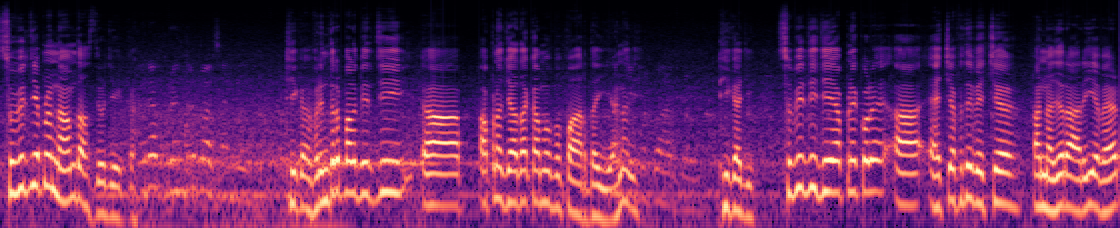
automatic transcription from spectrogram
ਸੋ ਵੀਰ ਜੀ ਆਪਣਾ ਨਾਮ ਦੱਸ ਦਿਓ ਜੀ ਇੱਕ। ਮੇਰਾ ਵਰਿੰਦਰਪਾਲ ਸਿੰਘ ਠੀਕ ਆ। ਵਰਿੰਦਰਪਾਲ ਵੀਰ ਜੀ ਆਪਣਾ ਜ਼ਿਆਦਾ ਕੰਮ ਵਪਾਰ ਦਾ ਹੀ ਹੈ ਨਾ ਜੀ। ਠੀਕ ਆ ਜੀ। ਸੋ ਵੀਰ ਜੀ ਜੇ ਆਪਣੇ ਕੋਲ ਐਫ ਦੇ ਵਿੱਚ ਆ ਨਜ਼ਰ ਆ ਰਹੀ ਹੈ ਵੈੜ।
